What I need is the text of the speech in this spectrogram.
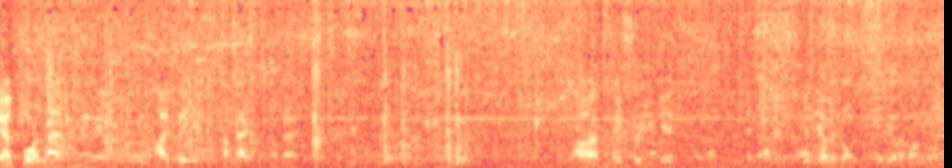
We have four left. I say just come back, just come back. Uh, make sure you get get the other goal. Get the other one goal.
